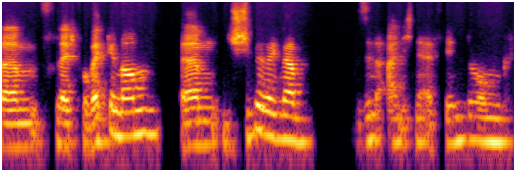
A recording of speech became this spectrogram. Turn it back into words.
ähm, vielleicht vorweggenommen. Ähm, die Schieberegler sind eigentlich eine Erfindung,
